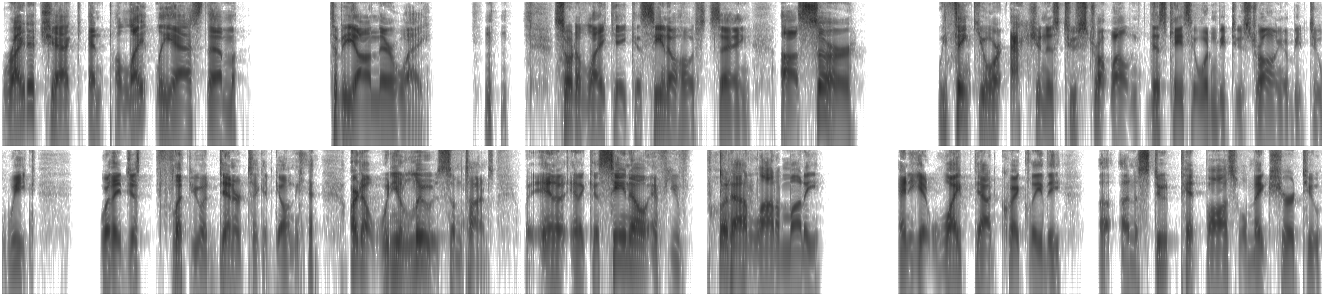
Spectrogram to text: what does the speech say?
write a check and politely ask them to be on their way? sort of like a casino host saying, uh, Sir, we think your action is too strong. Well, in this case, it wouldn't be too strong, it would be too weak. Where they just flip you a dinner ticket going, or no, when you lose sometimes. In a, in a casino, if you've put out a lot of money, and you get wiped out quickly. The uh, an astute pit boss will make sure to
